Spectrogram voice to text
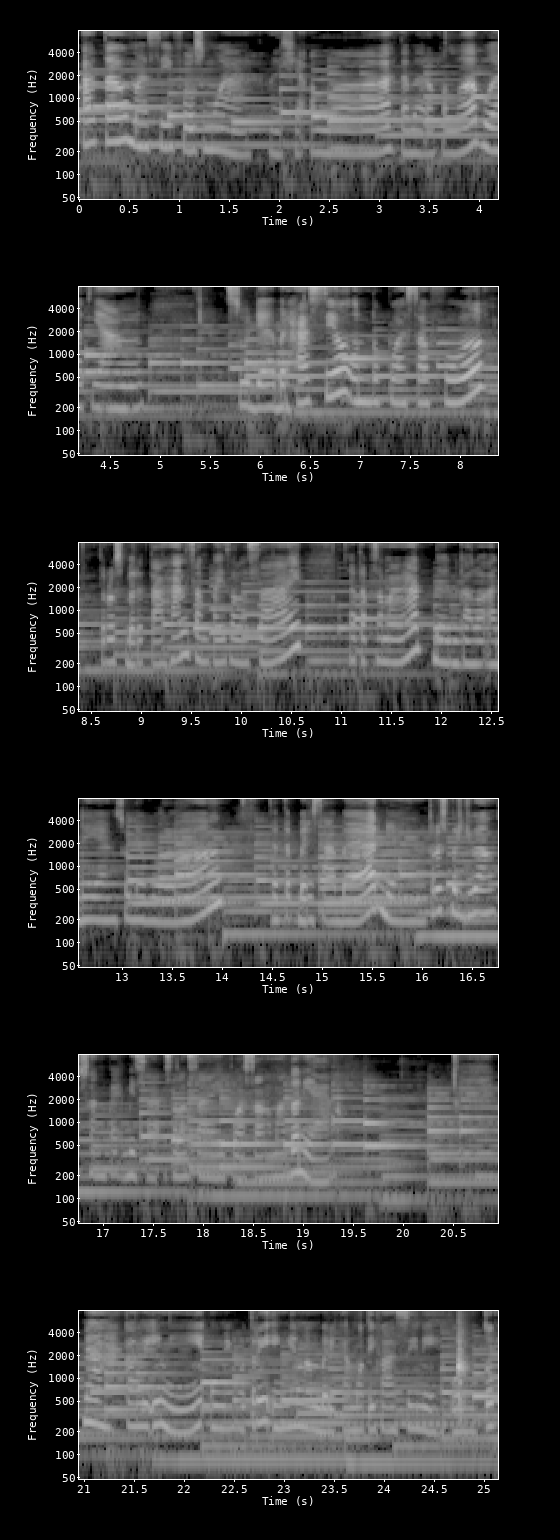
Atau masih full semua? Masya Allah Tabarakallah Buat yang sudah berhasil untuk puasa full terus bertahan sampai selesai tetap semangat dan kalau ada yang sudah bolong tetap bersabar dan terus berjuang sampai bisa selesai puasa Ramadan ya Nah kali ini Umi Putri ingin memberikan motivasi nih untuk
